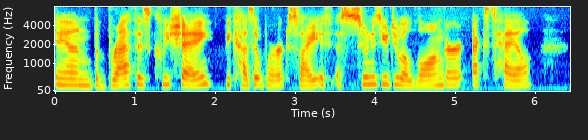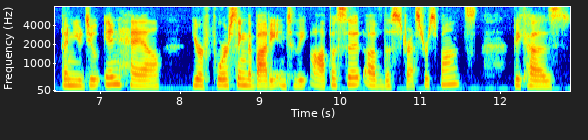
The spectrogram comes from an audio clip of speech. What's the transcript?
And the breath is cliche because it works, right? If, as soon as you do a longer exhale than you do inhale, you're forcing the body into the opposite of the stress response because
